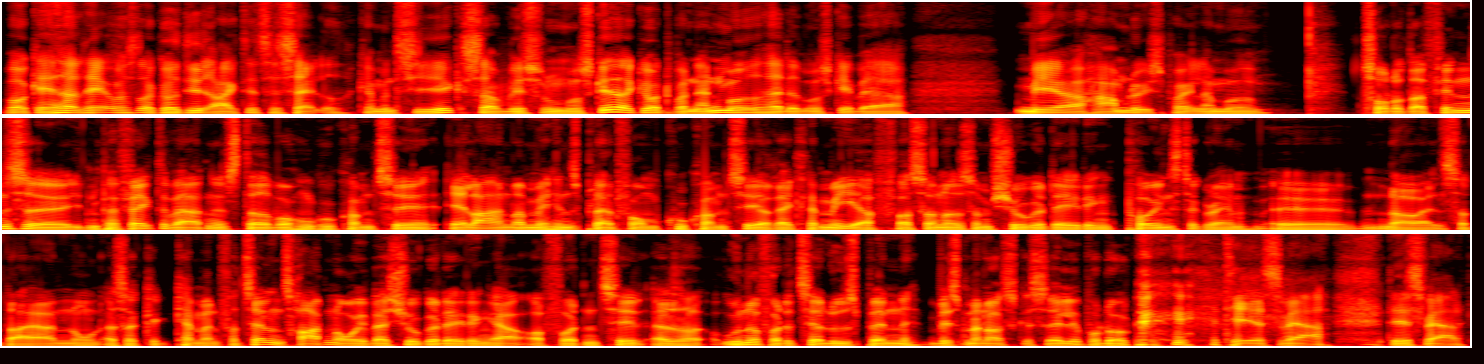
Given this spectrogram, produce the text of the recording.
hvor gader er lavest og gået direkte til salget, kan man sige, ikke? Så hvis hun måske havde gjort det på en anden måde, havde det måske været mere harmløst på en eller anden måde. Tror du, der findes øh, i den perfekte verden et sted, hvor hun kunne komme til, eller andre med hendes platform, kunne komme til at reklamere for sådan noget som sugar dating på Instagram, øh, når altså der er nogen... Altså, kan, man fortælle en 13-årig, hvad sugar dating er, og få den til, altså, uden at få det til at lyde spændende, hvis man også skal sælge produkter? det er svært. Det er svært.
